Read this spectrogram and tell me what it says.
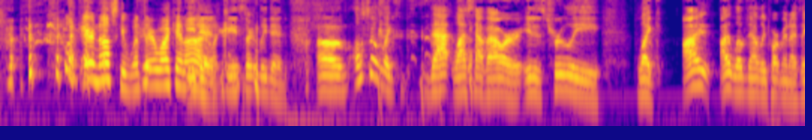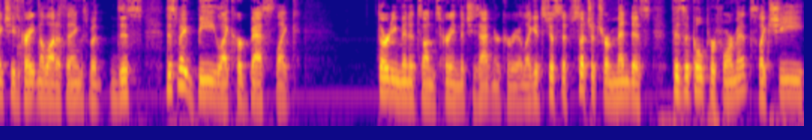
Look, Aronofsky went there. Why can't He I? did. Like, he certainly did. Um, also, like that last half hour, it is truly like I I love Natalie Portman. I think she's great in a lot of things, but this this may be like her best like. 30 minutes on screen that she's had in her career. Like it's just a, such a tremendous physical performance. Like she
